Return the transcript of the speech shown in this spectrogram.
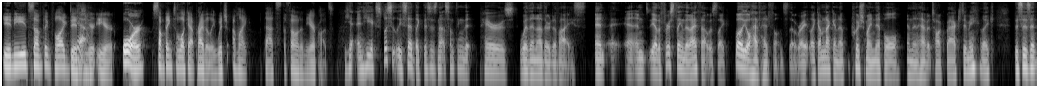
you need something plugged into Yeah. your ear or something to look at privately which i'm like that's the phone and the airpods Yeah, and he explicitly said like this is not something that pairs with another device. And and yeah, the first thing that I thought was like, well, you'll have headphones though, right? Like I'm not going to push my nipple and then have it talk back to me. Like this isn't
